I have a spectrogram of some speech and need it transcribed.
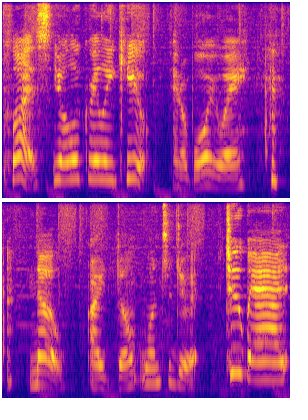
Plus, you'll look really cute. In a boy way. no, I don't want to do it. Too bad.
